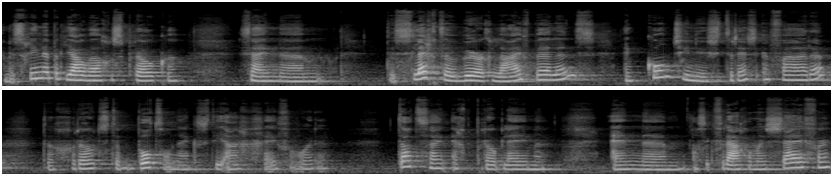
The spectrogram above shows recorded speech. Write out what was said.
en misschien heb ik jou wel gesproken, zijn ehm, de slechte work-life balance en continu stress ervaren de grootste bottlenecks die aangegeven worden. Dat zijn echt problemen. En ehm, als ik vraag om een cijfer,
